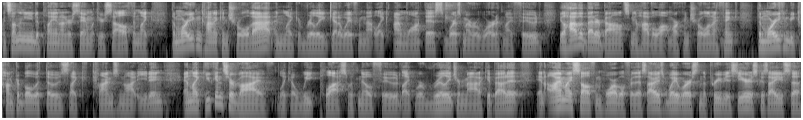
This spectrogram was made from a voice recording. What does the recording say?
it's something you need to play and understand with yourself. And like the more you can kind of control that and like really get away from that like i want this where's my reward of my food? you'll have a better balance and you'll have a lot more control and i think the more you can be comfortable with those like times of not eating and like you can survive like a week plus with no food like we're really dramatic about it and i myself am horrible for this. I was way worse in the previous years because i used to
